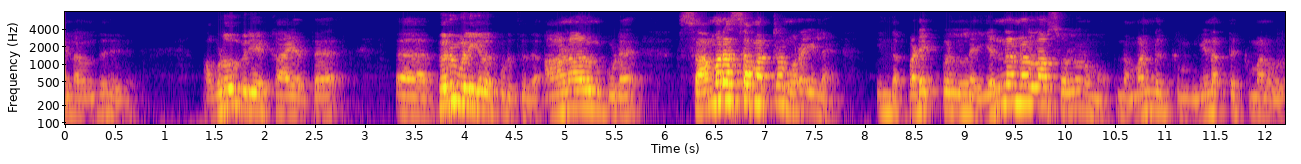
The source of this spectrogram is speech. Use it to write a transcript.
என்னை வந்து அவ்வளோ பெரிய காயத்தை பெருவழிகளை கொடுத்தது. ஆனாலும் கூட சமரசமற்ற முறையில் இந்த படைப்பில் என்னென்னலாம் சொல்லணுமோ இந்த மண்ணுக்கும் இனத்துக்குமான ஒரு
